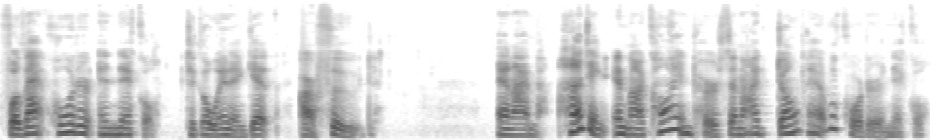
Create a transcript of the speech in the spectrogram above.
for that quarter and nickel to go in and get our food. And I'm hunting in my coin purse and I don't have a quarter and nickel.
